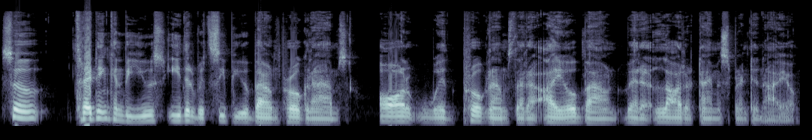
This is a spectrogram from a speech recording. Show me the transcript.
So threading can be used either with CPU bound programs or with programs that are I/O bound where a lot of time is spent in I/O.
